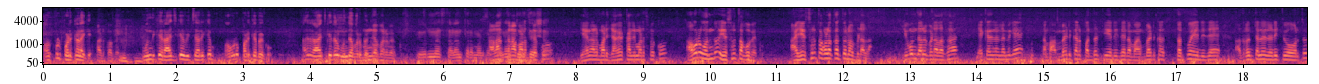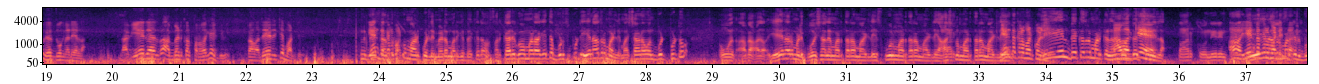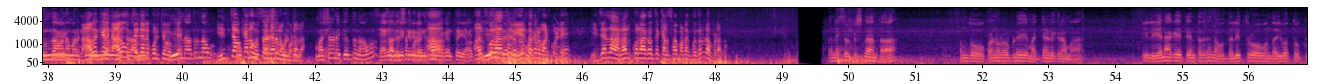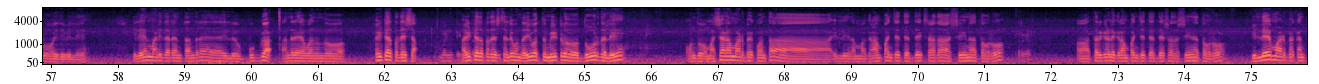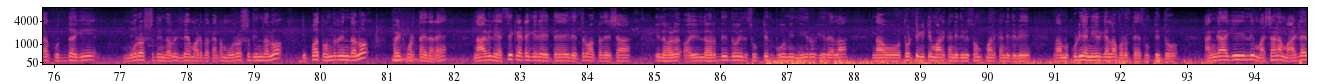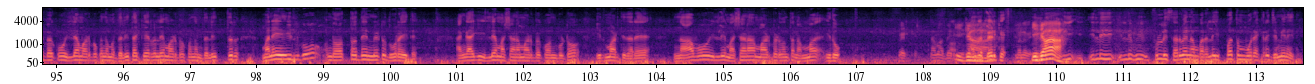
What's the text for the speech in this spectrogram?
ಅವ್ರು ಫುಲ್ ಪಡ್ಕೊಳಕ್ಕೆ. ಪಡ್ಕೋಬೇಕು. ಮುಂದಕ್ಕೆ ರಾಜಕೀಯ ವಿಚಾರಕ್ಕೆ ಅವರು ಪಡ್ಕೋಬೇಕು. ಅಂದ್ರೆ ರಾಜಕೀಯದಲ್ಲಿ ಮುಂದೆ ಮುಂದೆ ಬರಬೇಕು. ಬರಬೇಕು ಇವ್ರನ್ನ ಸ್ಥಳಾಂತರ ಸ್ಥಳಾಂತರ ಮಾಡಿಸ್ಬೇಕು. ಏನಾರು ಮಾಡಿ ಜಾಗ ಖಾಲಿ ಮಾಡಿಸ್ಬೇಕು. ಅವರು ಒಂದು ಹೆಸರು ತಗೋಬೇಕು. ಆ ಹೆಸರು ತಗೊಳಕ್ಕಂತೂ ನಾವು ಬಿಡಲ್ಲ. ಜೀವನದಲ್ಲೂ ಬಿಡಲ್ಲ ಸರ್. ಯಾಕಂದರೆ ನಮಗೆ ನಮ್ಮ ಅಂಬೇಡ್ಕರ್ ಪದ್ಧತಿ ಏನಿದೆ ನಮ್ಮ ಅಂಬೇಡ್ಕರ್ ತತ್ವ ಏನಿದೆ ಅದರಂತಲೇ ನಡೀತೀವಿ ಹೊರತು ವಿರುದ್ಧವಾಗಿ ನಡೆಯಲ್ಲ. ನಾವು ಏನೇ ಆದರೂ ಅಂಬೇಡ್ಕರ್ ಪರವಾಗಿ ಇದ್ದೀವಿ. ನಾವು ಅದೇ ರೀತಿ ಮಾಡ್ತೀವಿ. ಏನ್ ಬೇಕಾದ್ರೂ ಬೇಕಾದ್ರೂ ಮಾಡ್ಕೊಡ್ಲಿ ಮೇಡಮ್ ಅವ್ರಿಗೆ ಬೇಕಾದ್ರೆ ಅವ್ರು ಸರ್ಕಾರಿ ಗೋಮಾಳ ಆಗೈತೆ ಬಿಡಿಸ್ಬಿಟ್ಟು ಏನಾದರೂ ಮಾಡಲಿ. ಮಶಾಣ ಒಂದು ಬಿಟ್ಬಿಟ್ಟು ಒಂದ್- ಅದ- ಅದ- ಏನಾದ್ರು ಮಾಡಿ ಗೋಶಾಲೆ ಮಾಡ್ತಾರ ಮಾಡ್ಲಿ ಸ್ಕೂಲ್ ಮಾಡ್ತಾರ ಮಾಡ್ಲಿ ಹಾಸ್ಟೆಲ್ ಮಾಡ್ತಾರ ಮಾಡ್ಲಿ. ಏನ್ ಬೇಕಾದ್ರೂ ಮಾಡ್ಕೊಳ್ಳಿ. ಏನ್ ಬೇಕಾದ್ರೂ ಮಾಡ್ಕೊಳ್ಳಿ. ನಾವು ನಮ್ಗೆ ಅದಕ್ಕೆ- objection ಇಲ್ಲ. ಪಾರ್ಕು ನೀರಿನ ಹಾ, ಏನ್ ಬೇಕಾದ್ರೂ ಏನಾದ್ರೂ ಮಾಡ್ಲಿ ಸರ್. ಬೃಂದಾವನ ನಾವೇ ಮಾಡ್ಕೊಳ್ಳಿ ನಾವೇ ಇನ್ನೊಂದು ಉತ್ತೇಜನ ಮಾಡ್ಕೊಳ್ಳಿ. ಕೊಡ್ತೀವಿ ಅವ್ಕೆ. ಏನಾದ್ರೂ ನಾವು ಇಂಥವಕ್ಕೆಲ್ಲ full ಉತ್ತೇಜನ ನಾವು ಕೊಡ್ತೀವಿ. ಕೊಡಲ್ಲ. ಮಶಾಣಕ್ಕಂತೂ ನಾವು ಸಾರ್ವಜನಿಕರಿಗೆ ಸದಸ್ಯ ಕೊಡಲ್ಲ. ಅನುಕೂಲ ಆಗಂತ ಯಾವ ಅನುಕೂಲ ಏನ್ ಅಂತ ಬೇಕಾದ್ರೂ ಏನ್ ಬೇಕಾದ್ರೂ ಮಾಡ್ಕೊಳ್ಳಿ. ಇದೆಲ್ಲ ಅನಾನುಕೂಲ ಆಗೋಂಥ ಕೆಲಸ ಮಾಡಕ್ ಬಂದ್ರೆ ನಾವು ಬಿಡಲ್ಲ. ನನ್ನ ಹೆಸರು ಕೃಷ್ಣ ಅಂತ. ನಮ್ಮದು ಕಣ್ಣೂರು ಹೋಬಳಿ ಮಜ್ನಹಳ್ಳಿ ಗ್ರಾಮ. ಇಲ್ಲಿ ಏನಾಗೈತೆ ಅಂತಂದರೆ ನಾವು ದಲಿತರು ಒಂದು ಐವತ್ತು ಮಕ್ಕಳು ಇದ್ದೀವಿ ಇಲ್ಲಿ. ಇಲ್ಲಿ ಏನು ಮಾಡಿದ್ದಾರೆ ಅಂತಂದರೆ ಇಲ್ಲಿ ಬುಗ್ಗ ಅಂದರೆ ಒಂದು ಹೈಟದ ಪ್ರದೇಶ. ಹೈಟದ ಪ್ರದೇಶದಲ್ಲಿ ಒಂದು ಐವತ್ತು ಮೀಟ್ರ್ ದೂರದಲ್ಲಿ ಒಂದು ಮಶಾಣ ಮಾಡಬೇಕು ಅಂತ ಇಲ್ಲಿ ನಮ್ಮ ಗ್ರಾಮ ಪಂಚಾಯತಿ ಅಧ್ಯಕ್ಷರಾದ ಶ್ರೀನಾಥ್ ಅವರು. ತರಗಳ್ಳಿ ಗ್ರಾಮ ಪಂಚಾಯತಿ ಅಧ್ಯಕ್ಷರಾದ ಶ್ರೀನಾಥ್ ಅವರು ಇಲ್ಲೇ ಮಾಡಬೇಕಂತ ಖುದ್ದಾಗಿ ಮೂರು ವರ್ಷದಿಂದಲೂ ಇಲ್ಲೇ ಮಾಡಬೇಕಂತ ಮೂರು ವರ್ಷದಿಂದಲೂ ಇಪ್ಪತ್ತೊಂದರಿಂದಲೂ ಫೈಟ್ ಕೊಡ್ತಾ ಇದ್ದಾರೆ ನಾವಿಲ್ಲಿ ಎಸ್ ಸಿ ಕ್ಯಾಟಗಿರಿ ಐತೆ, ಇಲ್ಲಿ ಎತ್ತರವಾದ ಪ್ರದೇಶ, ಇಲ್ಲಿ ಹಳ, ಇಲ್ಲಿ ಹರಿದಿದ್ದು ಇದು ಸುಟ್ಟಿದ್ದು ಭೂಮಿ, ನೀರು ಗೀರೆಲ್ಲ ನಾವು ತೊಟ್ಟಿ ಗಿಟ್ಟಿ ಮಾಡ್ಕೊಂಡಿದ್ದೀವಿ ಸೊಂಪು ಮಾಡ್ಕೊಂಡಿದ್ದೀವಿ ನಮ್ಮ ಕುಡಿಯೋ ನೀರಿಗೆಲ್ಲ ಬರುತ್ತೆ ಸುಟ್ಟಿದ್ದು ಹಂಗಾಗಿ ಇಲ್ಲಿ ಮಶಾಣ ಮಾಡಲೇಬೇಕು, ಇಲ್ಲೇ ಮಾಡಬೇಕು, ನಮ್ಮ ದಲಿತ ಕೇರಲ್ಲೇ ಮಾಡಬೇಕು, ನಮ್ಮ ದಲಿತರ ಮನೆ ಇಲ್ಲಿಗೂ ಒಂದು ಹತ್ತು ಹದಿನೈದು ಮೀಟ್ರ್ ದೂರ ಐತೆ. ಹಂಗಾಗಿ ಇಲ್ಲೇ ಮಶಾಣ ಮಾಡಬೇಕು ಅಂದ್ಬಿಟ್ಟು ಇದು ಮಾಡ್ತಿದ್ದಾರೆ ನಾವು ಇಲ್ಲಿ ಮಶಾಣ ಮಾಡಬೇಡು ಅಂತ ನಮ್ಮ ಇದು. ಬೇಡಿಕೆ. ಈಗ ಅಂದರೆ ಬೇಡಿಕೆ. ಈಗ ಈ- ಇಲ್ಲಿ ಇಲ್ಲಿ ಫುಲ್ ಈ ಸರ್ವೆ ನಂಬರಲ್ಲಿ ಇಪ್ಪತ್ತ್ಮೂರು ಎಕರೆ ಜಮೀನು ಐತಿ.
